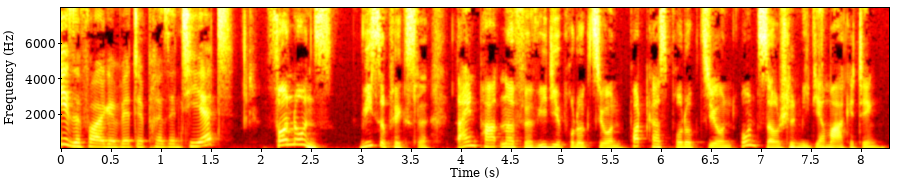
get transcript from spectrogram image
Diese Folge wird dir präsentiert von uns, Visopixel, dein Partner für Videoproduktion, Podcastproduktion und Social Media Marketing.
